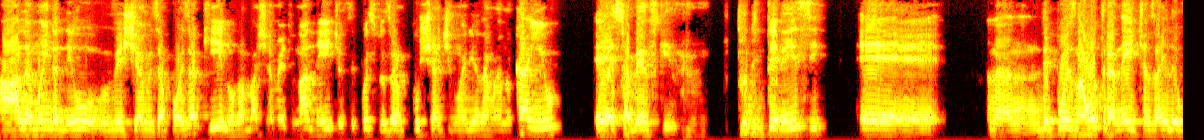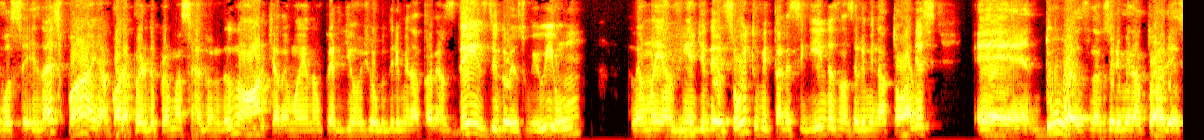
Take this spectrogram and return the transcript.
a Alemanha ainda deu vexames após aquilo, o rebaixamento na Nations, depois fizeram puxadinho ali, a Alemanha não caiu. É, sabemos que tudo interesse. É, na, depois na outra Nations aí levou seis da Espanha, agora perdeu para a Macedônia do Norte. A Alemanha não perdia um jogo de eliminatórias desde 2001. A Alemanha vinha de 18 vitórias seguidas nas eliminatórias, é, duas nas eliminatórias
